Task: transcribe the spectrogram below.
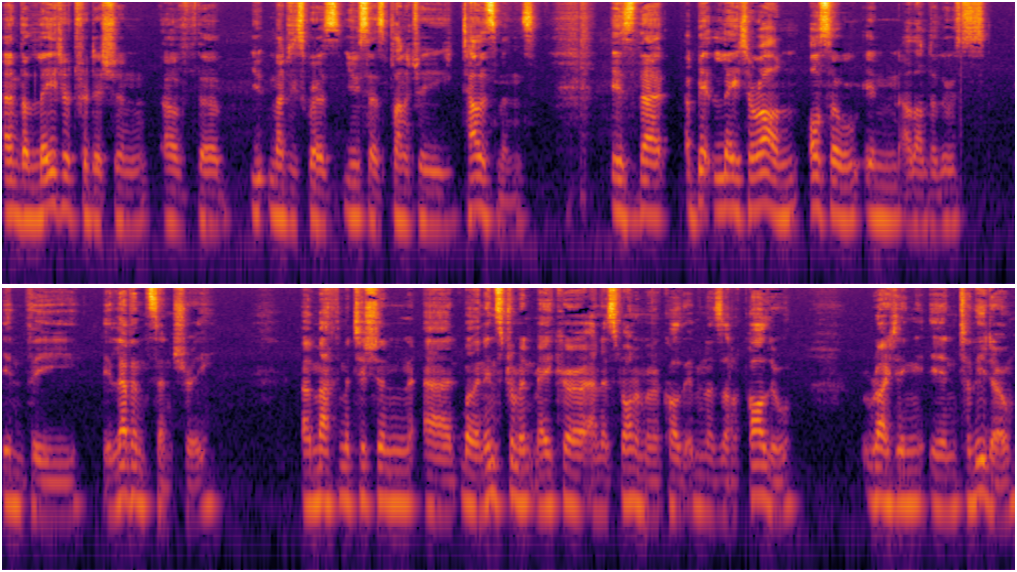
and the later tradition of the magic squares use as planetary talismans is that a bit later on, also in Al Andalus in the 11th century, a mathematician, and, well, an instrument maker and astronomer called Ibn al Zarqalu, writing in Toledo,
